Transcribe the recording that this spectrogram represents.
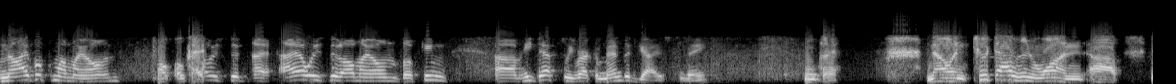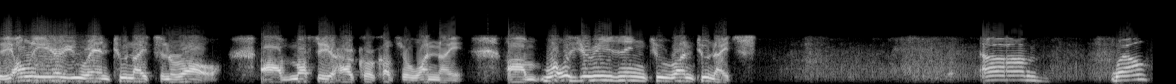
No, I booked them on my own. Oh, okay. I always did. I, I always did all my own booking. Um, he definitely recommended guys to me. Okay. Now, in 2001, uh, the only year you ran two nights in a row. Uh, most of your hardcore cups are one night. Um, what was your reasoning to run two nights? Um, well,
